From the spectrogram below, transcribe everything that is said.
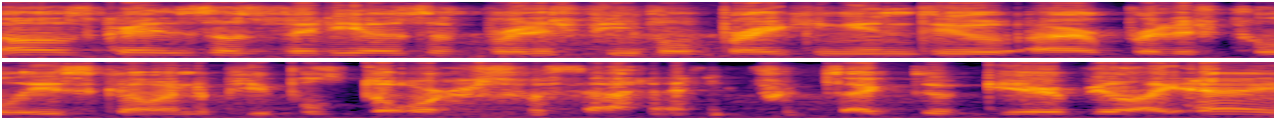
Oh, all those great those videos of British people breaking into or British police going to people's doors without any protective gear. Be like, hey,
